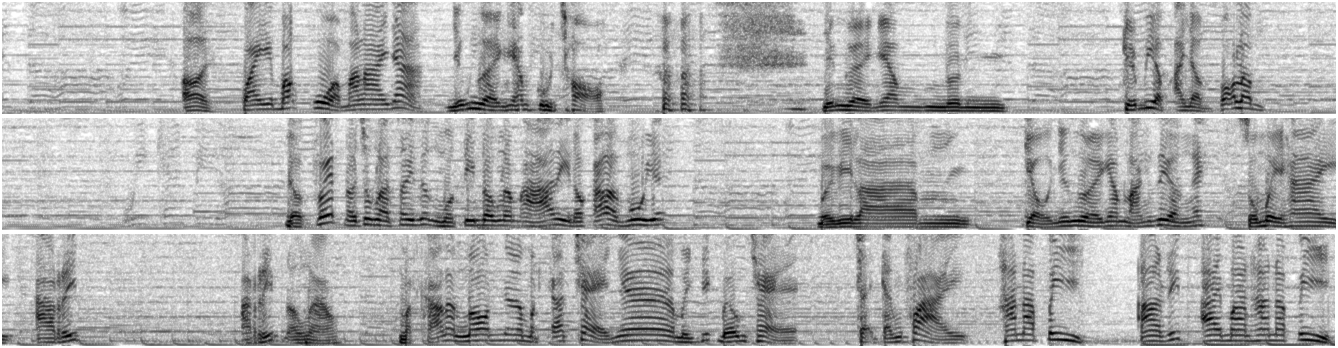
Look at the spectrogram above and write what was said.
Ờ quay bóc của Malai nhá. Những người anh em cù trỏ những người anh em kiếm hiệp anh nhầm, võ lâm. Được phết nói chung là xây dựng một team đông nam á thì nó khá là vui ấy. Bởi vì là kiểu như người anh em láng giềng ấy, số 12 arif. Arif là ông nào? Mặt khá là non nha, mặt khá trẻ nha, mình thích mấy ông trẻ. Chạy cánh phải, hanapi. Arif ayman hanapi.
